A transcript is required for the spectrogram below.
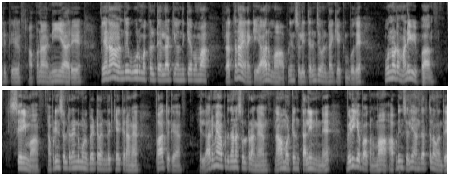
இருக்குது அப்போனா நீ யார்? ஏன்னா வந்து ஊர் மக்கள்கிட்ட எல்லாத்தையும் வந்து கேட்போமா ரத்னா எனக்கு யாருமா அப்படின்னு சொல்லி தெரிஞ்சவன்ட்ட கேட்கும்போது உன்னோட மனைவிப்பா சரிம்மா அப்படின்னு சொல்லிட்டு ரெண்டு மூணு பேர்ட்ட வந்து கேட்குறாங்க பார்த்துக்க எல்லாருமே அப்படி தானே சொல்கிறாங்க நான் மட்டும் தள்ளி நின்று வெடிக்க பார்க்கணுமா அப்படின்னு சொல்லி அந்த இடத்துல வந்து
